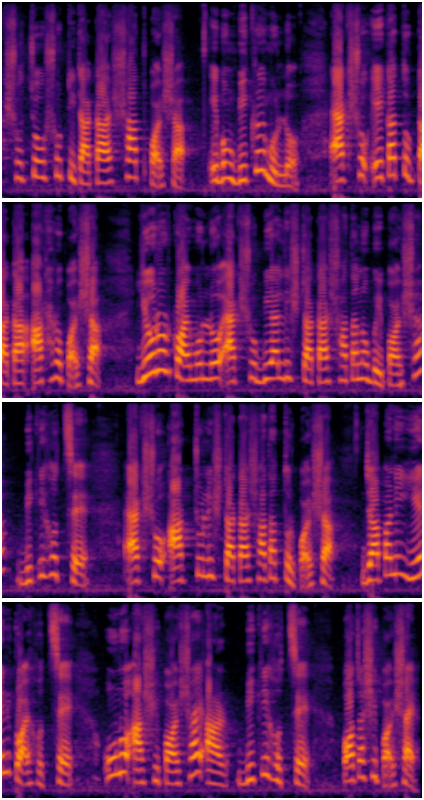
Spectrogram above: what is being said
একশো চৌষট্টি টাকা সাত পয়সা এবং বিক্রয় মূল্য একশো একাত্তর টাকা আঠারো পয়সা। ইউরোর ক্রয় মূল্য একশো বিয়াল্লিশ টাকা সাতানব্বই পয়সা, বিক্রি হচ্ছে একশো আটচল্লিশ টাকা সাতাত্তর পয়সা। জাপানি ইয়েন ক্রয় হচ্ছে উনআশি পয়সায় আর বিক্রি হচ্ছে পঁচাশি পয়সায়।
